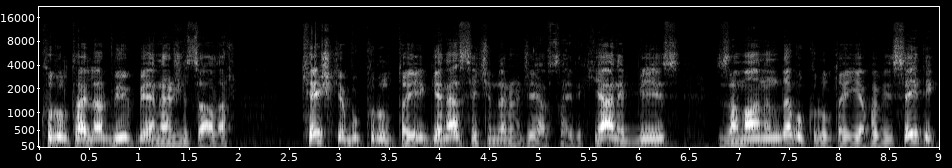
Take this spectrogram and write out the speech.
kurultaylar büyük bir enerji sağlar. Keşke bu kurultayı genel seçimden önce yapsaydık. Yani biz zamanında bu kurultayı yapabilseydik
